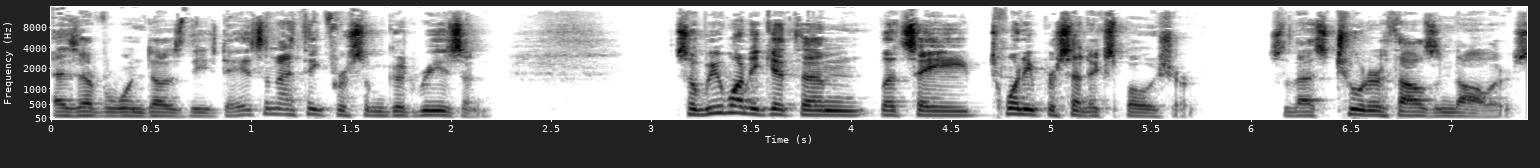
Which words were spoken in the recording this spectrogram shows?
as everyone does these days, and I think for some good reason. So we want to get them, let's say, 20% exposure. So that's $200,000.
